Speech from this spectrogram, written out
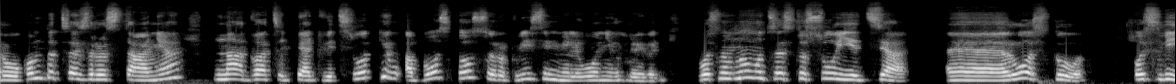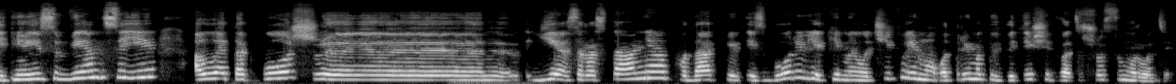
роком, то це зростання на 25% або 148 мільйонів гривень. В основному це стосується е, росту освітньої субвенції, але також е, є зростання податків і зборів, які ми очікуємо отримати в 2026 році.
